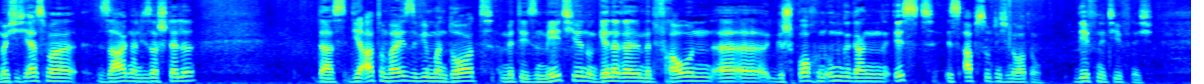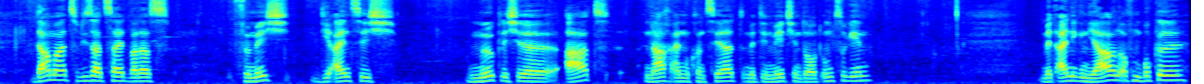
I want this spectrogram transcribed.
Möchte ich erstmal sagen an dieser Stelle, dass die Art und Weise, wie man dort mit diesen Mädchen und generell mit Frauen äh, gesprochen, umgegangen ist, ist absolut nicht in Ordnung. Definitiv nicht. Damals, zu dieser Zeit, war das für mich die einzig mögliche Art, nach einem Konzert mit den Mädchen dort umzugehen. Mit einigen Jahren auf dem Buckel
